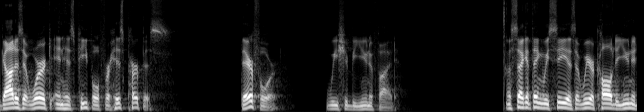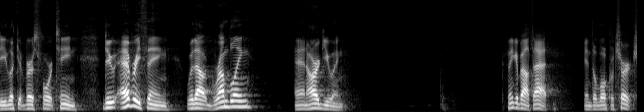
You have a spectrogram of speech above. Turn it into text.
God is at work in his people for his purpose. Therefore, we should be unified. The second thing we see is that we are called to unity. Look at verse 14. Do everything without grumbling and arguing. Think about that in the local church.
